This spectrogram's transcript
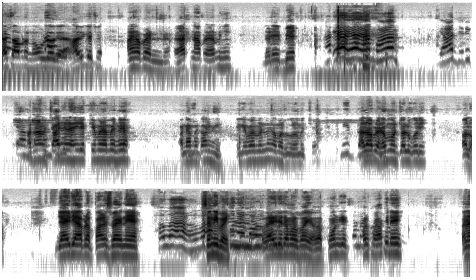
હસો આપણે નવો વ્લોગ આવી ગયો છે અહીં આપણે રાતના આપણે રમી દડે બેટ અને ચાર્જર એક કેમેરામેન છે. અને અમે ત્રણ એક કેમેરામેન નહીં અમારું રમે છે? હાલો આપણે રમવાનું ચાલુ કરી હાલો. જય ડી આપણા પારસભાઈ ને સનીભાઈ હવે તમારો ભાઈ. હવે ફોન કે રાખી દે. અને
